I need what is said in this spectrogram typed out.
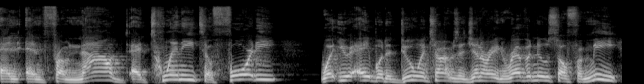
and, and from now at 20 to 40, what you're able to do in terms of generating revenue. So for me,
